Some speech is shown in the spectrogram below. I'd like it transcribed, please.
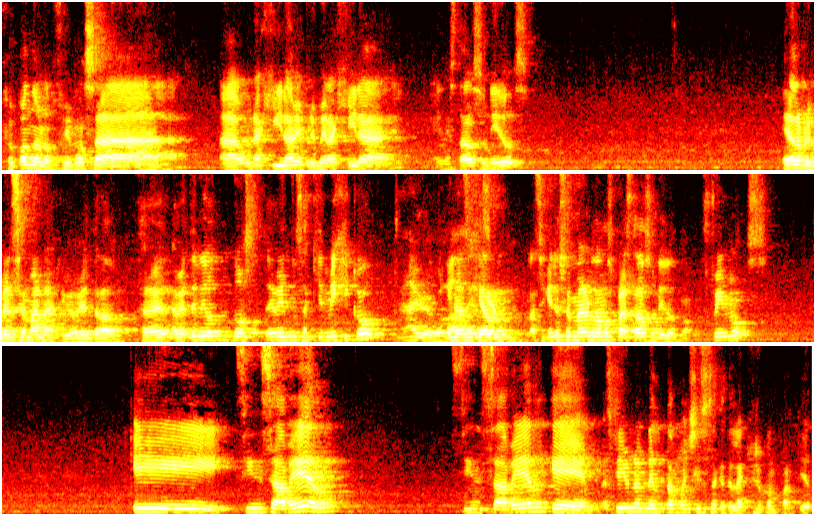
fue cuando nos fuimos a, a una gira, mi primera gira en Estados Unidos. Era la primera semana que yo había entrado. O sea, había- tenido dos eventos aquí en México Ay, y nos dijeron, la siguiente semana nos vamos para Estados Unidos. ¿no? Fuimos y sin saber, sin saber que, es que hay una anécdota muy chistosa que te la quiero compartir.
